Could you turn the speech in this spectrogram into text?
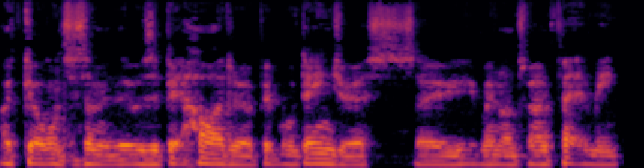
I'd go on to something that was a bit harder, a bit more dangerous. So it went on to amphetamine.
